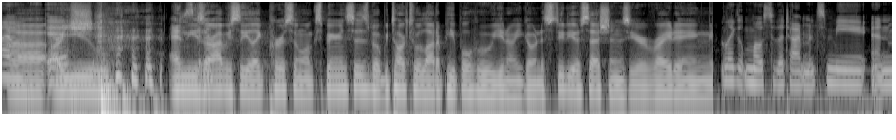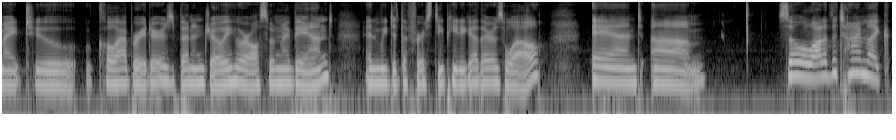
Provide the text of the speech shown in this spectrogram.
Uh, are you and these kidding. are obviously like personal experiences, but we talk to a lot of people who, you know, you go into studio sessions, you're writing. like most of the time it's me and my two collaborators ben and joey who are also in my band and we did the first ep together as well and um so a lot of the time like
